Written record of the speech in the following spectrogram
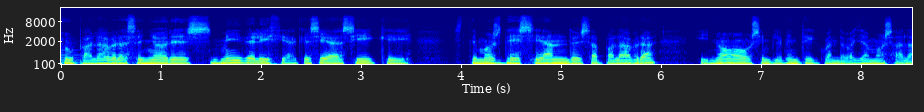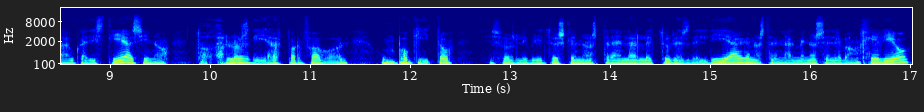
Tu palabra, Señor, es mi delicia, que sea así, que estemos deseando esa palabra y no simplemente cuando vayamos a la Eucaristía, sino todos los días, por favor, un poquito. Esos libritos que nos traen las lecturas del día, que nos traen al menos el Evangelio,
